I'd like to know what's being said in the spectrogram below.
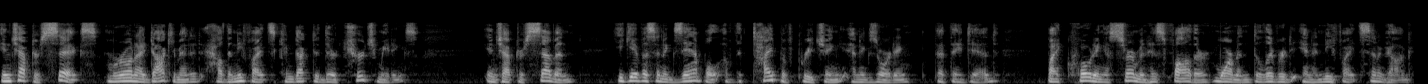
In chapter 6, Moroni documented how the Nephites conducted their church meetings. In chapter 7, he gave us an example of the type of preaching and exhorting that they did by quoting a sermon his father, Mormon, delivered in a Nephite synagogue.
